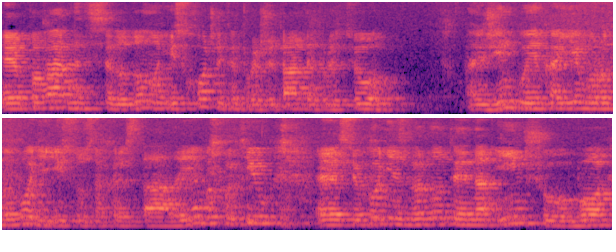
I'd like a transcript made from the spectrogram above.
е, повернетеся додому і схочете прочитати про цю жінку, яка є в родоводі Ісуса Христа. Але я би хотів е, сьогодні звернути на іншу, бо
